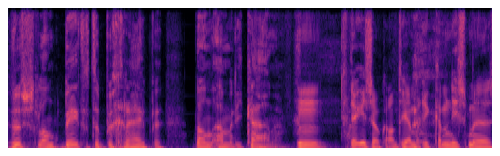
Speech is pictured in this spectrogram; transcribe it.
Rusland beter te begrijpen dan Amerikanen. Er is ook anti-Amerikanisme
